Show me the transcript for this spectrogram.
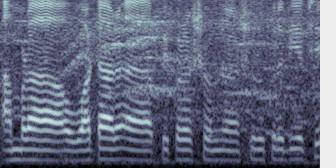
আমরা ওয়াটার প্রিপারেশন শুরু করে দিয়েছি।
